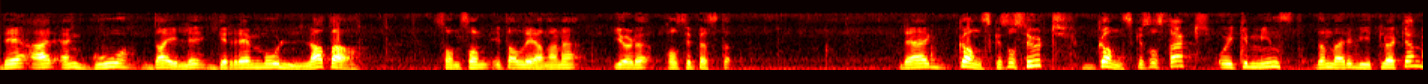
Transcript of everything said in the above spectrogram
Det er en god, deilig gremolata sånn som italienerne gjør det på sitt beste. Det er ganske så surt, ganske så sterkt, og ikke minst den der hvitløken.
